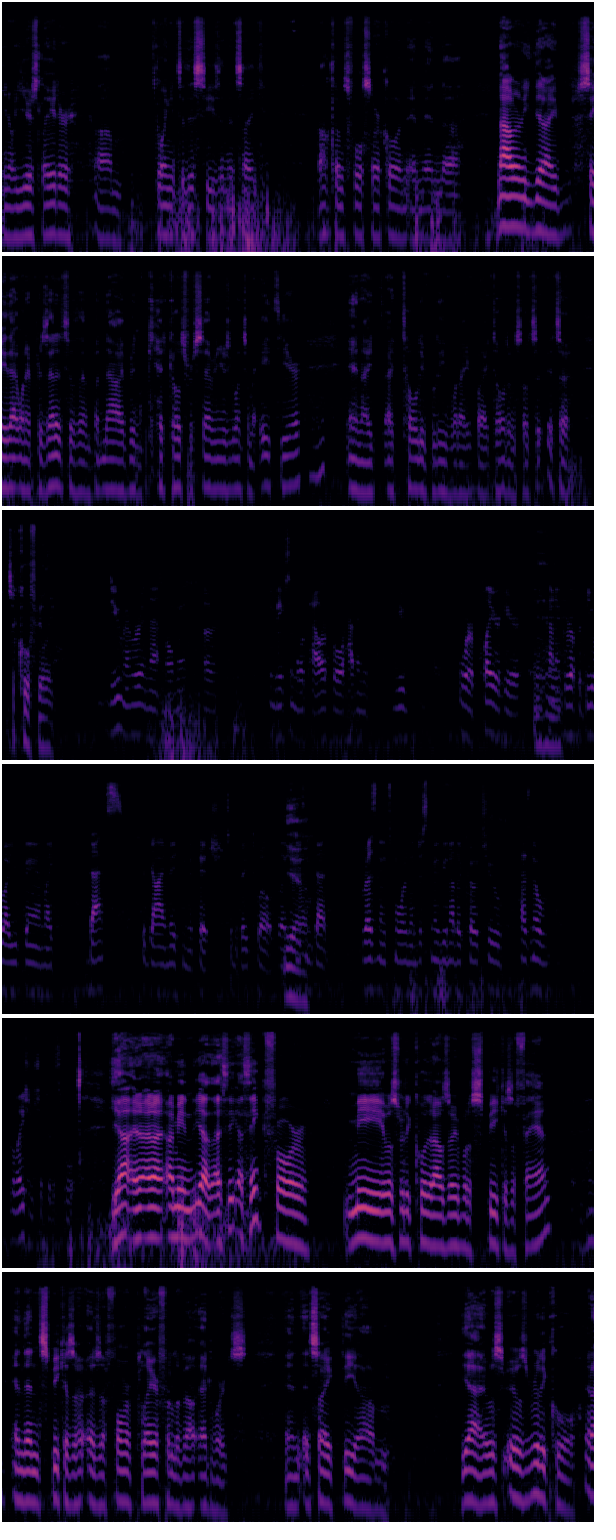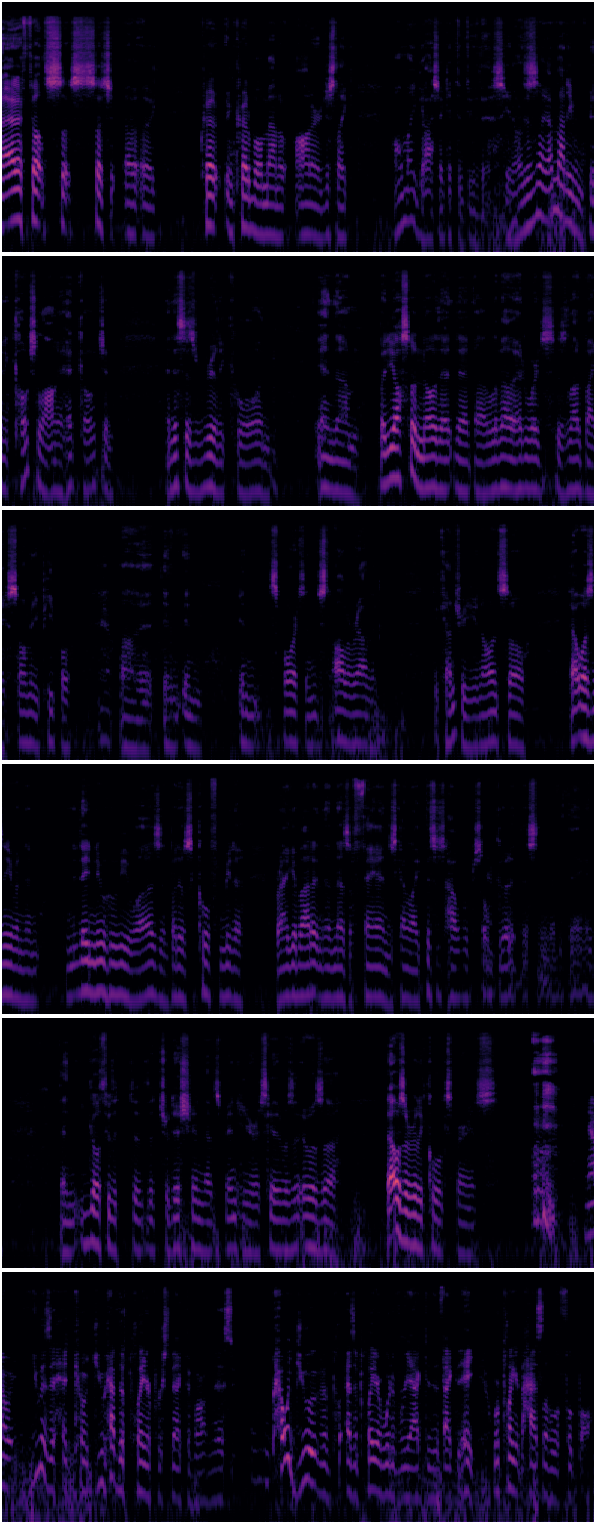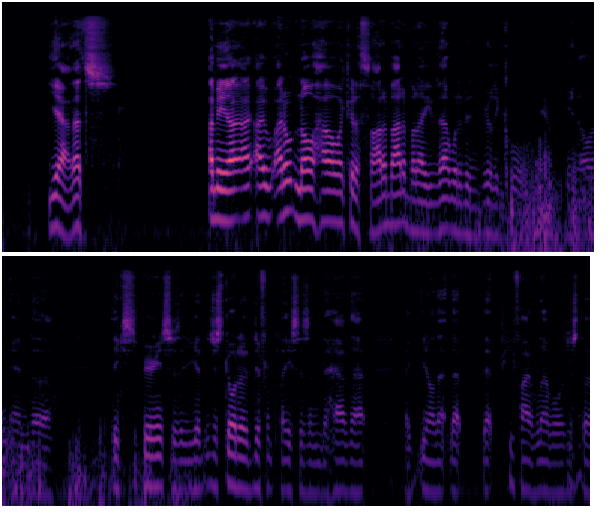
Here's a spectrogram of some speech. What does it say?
you know, years later, um, going into this season. It's like all comes full circle. And and, and uh, not only did I say that when I presented to them, but now I've been head coach for seven years, going to my eighth year, and I, I totally believe what I what I told them. So it's a, it's a it's a cool feeling. Do you remember in that moment of it makes it more powerful having you were a player here and you kind of grew up a BYU fan like that's the guy making the pitch to the Big 12. Like do you think that resonates more than just maybe another coach who has no relationship to the school? Yeah, and, and I, I mean, yeah, I think I think for me, it was really cool that I was able to speak as a fan, and then speak as a as a former player for LaVell Edwards. and it's like the um, yeah, it was it was really cool, and I, I felt su- such a, a cre- incredible amount of honor, just like, oh my gosh, I get to do this. You know, this is like I'm not even been a coach long, a head coach, and and this is really cool, and and um, but you also know that that uh, LaVell Edwards is loved by so many people uh, in in in sports and just all around the, the country, you know, and so that wasn't even in. They knew who he was, and but it was cool for me to brag about it, and then as a fan, just kind of like this is how we're so good at this and everything, and and you go through the, the, the tradition that's been here. It's, it was it was a that was a really cool experience. Now, you as a head coach, you have the player perspective on this. How would you, have, as a player, would have reacted to the fact that hey, we're playing at the highest level of football? Yeah, that's. I mean, I, I, I don't know how I could have thought about it, but I that would have been really cool. Yeah. You know, and, and uh, the experiences that you get to just go to different places and to have that, like you know that that that P5 level, just uh,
